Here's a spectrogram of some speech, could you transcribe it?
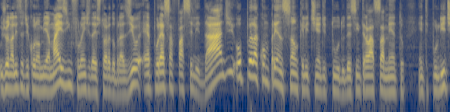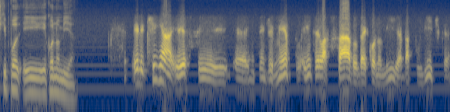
o jornalista de economia mais influente da história do Brasil é por essa facilidade ou pela compreensão que ele tinha de tudo, desse entrelaçamento entre política e, economia? Ele tinha esse é, entendimento entrelaçado da economia, da política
